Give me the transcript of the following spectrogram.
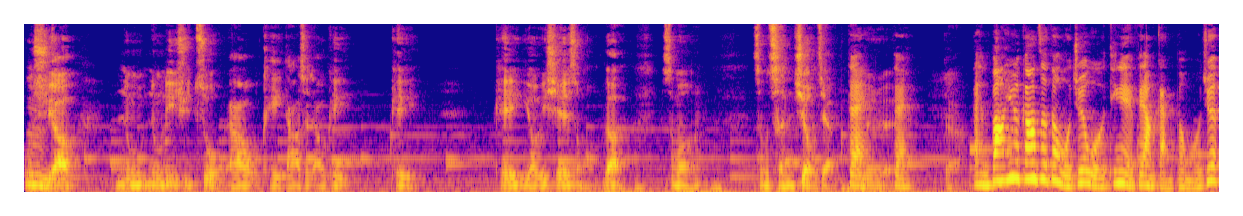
我需要努努力去做，然后我可以达成，然后可以可以可以有一些什么对吧？什么什么成就这样？对对对对。哎，很棒！因为刚刚这段，我觉得我听了也非常感动哦。我觉得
